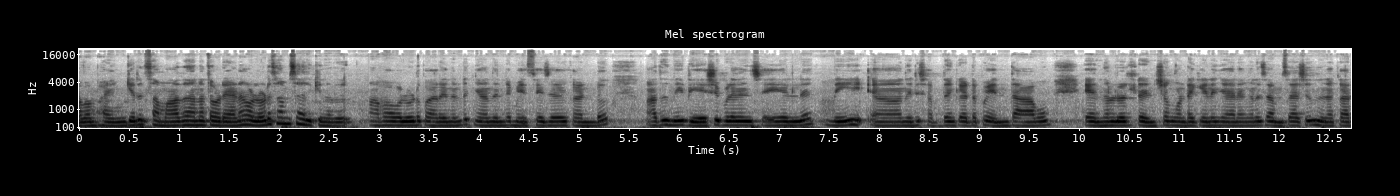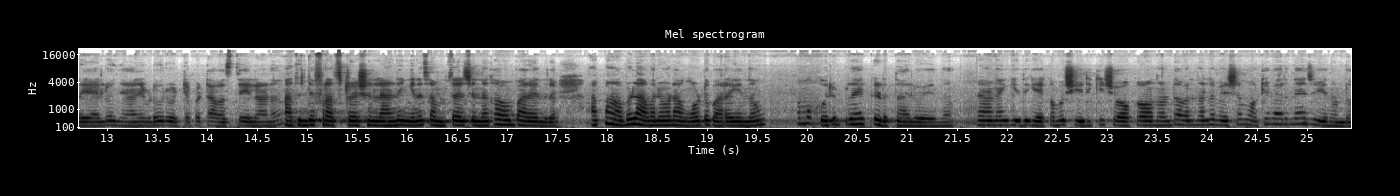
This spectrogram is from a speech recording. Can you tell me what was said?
അവൻ ഭയങ്കര സമാധാനത്തോടെയാണ് അവളോട് സംസാരിക്കുന്നത്. അവൻ അവളോട് പറയുന്നുണ്ട് ഞാൻ നിന്റെ മെസ്സേജൊക്കെ കണ്ടു. അത് നീ ദേഷ്യപ്പെടുന്ന ചെയ്യലിൽ നീ നിന്റെ ശബ്ദം കേട്ടപ്പോൾ എന്താവും എന്നുള്ളൊരു ടെൻഷൻ കൊണ്ടൊക്കെയാണ് ഞാൻ അങ്ങനെ സംസാരിച്ചത്. നിനക്കറിയാമല്ലോ ഞാനിവിടെ ഒരു ഒറ്റപ്പെട്ട അവസ്ഥയിലാണ്. അതിന്റെ ഫ്രസ്ട്രേഷനിലാണ് ഇങ്ങനെ സംസാരിച്ചെന്നൊക്കെ അവൻ പറയുന്നത്. അപ്പോൾ അവൾ അവനോട് അങ്ങോട്ട് പറയുന്നു നമുക്കൊരു ബ്രേക്ക് എടുത്താലോ എന്ന്. ആണെങ്കിൽ ഇത് കേൾക്കുമ്പോൾ ശരിക്കും ഷോക്കാവുന്നുണ്ട് അവൻ നല്ല വിഷമമൊക്കെ വരുന്നേ ചെയ്യുന്നുണ്ട്.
